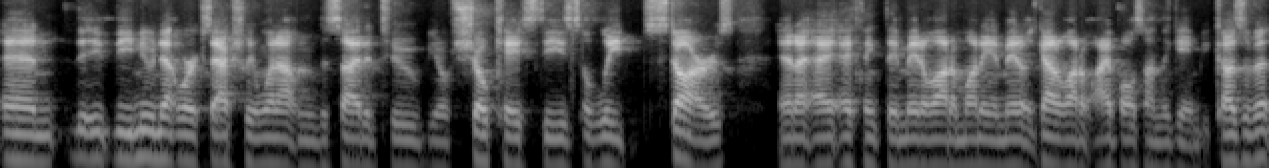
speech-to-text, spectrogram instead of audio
and the the new networks actually went out and decided to you know showcase these elite stars. And I, I think they made a lot of money and made got a lot of eyeballs on the game because of it.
